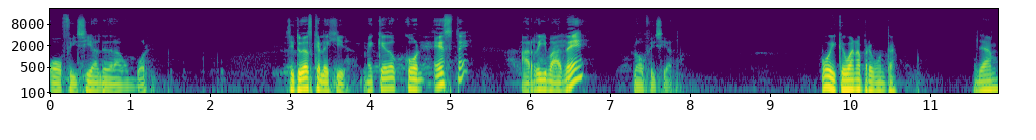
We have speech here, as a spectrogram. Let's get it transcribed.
oficial de Dragon Ball? Si tuvieras que elegir, me quedo con este arriba de lo oficial. Uy, qué buena pregunta. Ya.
